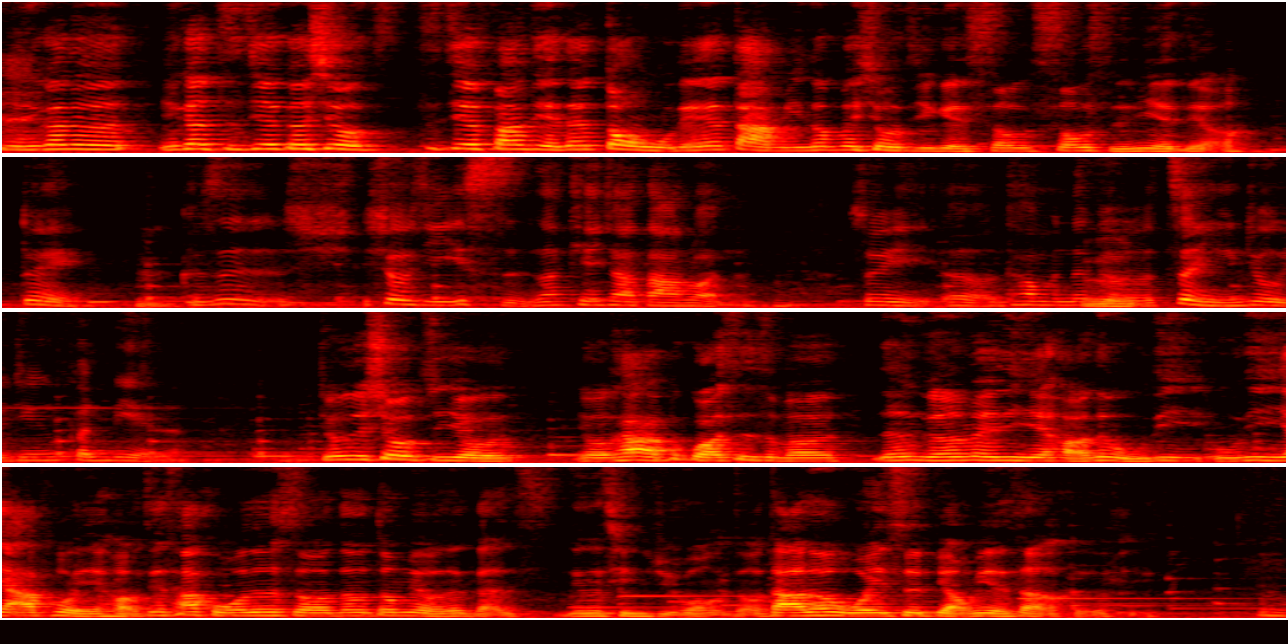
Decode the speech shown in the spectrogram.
你看那个，你看直接跟秀直接翻脸，在动武的那些大名都被秀吉给收收拾灭掉。对，可是秀吉一死，那天下大乱了，所以呃，他们那个阵营就已经分裂了。就是秀吉有有他，不管是什么人格魅力也好，是武力武力压迫也好，就他活的时候都都没有人敢那个轻举妄动，大家都维持表面上的和平。嗯，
